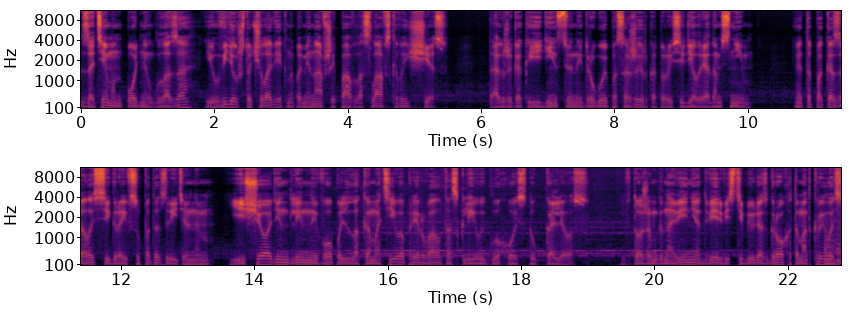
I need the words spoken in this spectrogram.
Затем он поднял глаза и увидел, что человек, напоминавший Павла Славского, исчез. Так же, как и единственный другой пассажир, который сидел рядом с ним. Это показалось Сигрейвсу подозрительным. Еще один длинный вопль локомотива прервал тоскливый глухой стук колес и в то же мгновение дверь вестибюля с грохотом открылась,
